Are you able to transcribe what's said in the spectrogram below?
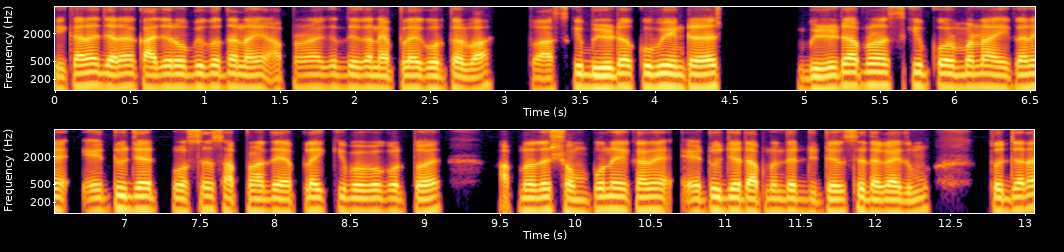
এখানে যারা কাজের অভিজ্ঞতা নাই, আপনারা কিন্তু এখানে অ্যাপ্লাই করতে পারবা। তো আজকে ভিডিওটা খুবই ইন্টারেস্ট ভিডিওটা আপনারা স্কিপ করবেন না। এখানে এ টু জেড প্রসেস আপনাদের অ্যাপ্লাই কীভাবে করতে হয়, আপনাদের সম্পূর্ণ এখানে এ টু জেড আপনাদের ডিটেলসে দেখাই দেবো। তো যারা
